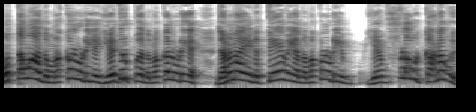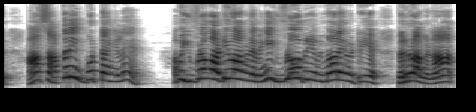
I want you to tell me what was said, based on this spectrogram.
மொத்தமா அந்த மக்களுடைய எதிர்ப்பு அந்த மக்களுடைய ஜனநாயக தேவை அந்த மக்களுடைய எவ்வளவு கனவு ஆசை அத்தனையும் போட்டாங்களே. அப்ப இவ்வளவு அடி வாங்கினவங்க இவ்வளவு பெரிய விமாலய வெற்றியை பெறுறாங்கன்னா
